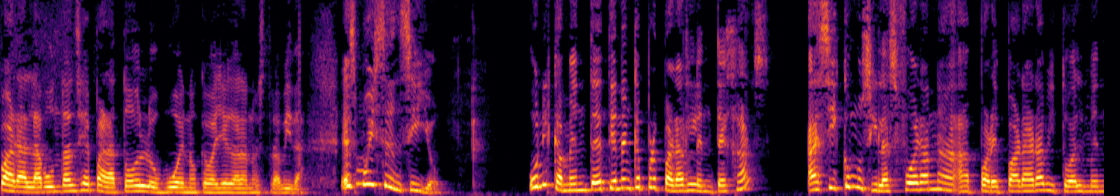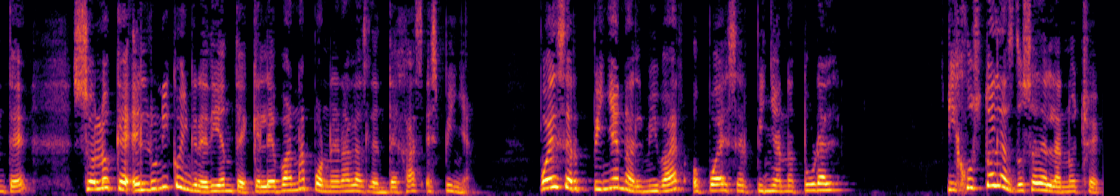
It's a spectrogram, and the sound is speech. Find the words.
para la abundancia y para todo lo bueno que va a llegar a nuestra vida. Es muy sencillo. Únicamente tienen que preparar lentejas, así como si las fueran a, a preparar habitualmente, solo que el único ingrediente que le van a poner a las lentejas es piña. Puede ser piña en almíbar o puede ser piña natural. Y justo a las 12 de la noche,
